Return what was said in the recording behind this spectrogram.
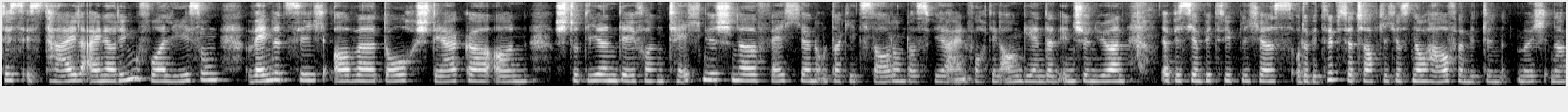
Das ist Teil einer Ringvorlesung, wendet sich aber doch stärker an Studierende von technischen äh, Fächern und da geht es darum, dass wir einfach den angehenden Ingenieuren ein bisschen betriebliches oder betriebswirtschaftliches Know-how vermitteln möchten.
